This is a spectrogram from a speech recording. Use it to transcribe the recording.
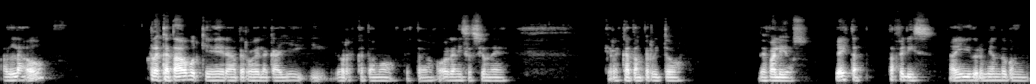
al lado. Rescatado porque era perro de la calle y lo rescatamos de estas organizaciones que rescatan perritos desvalidos. Y ahí está, está feliz, ahí durmiendo con,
